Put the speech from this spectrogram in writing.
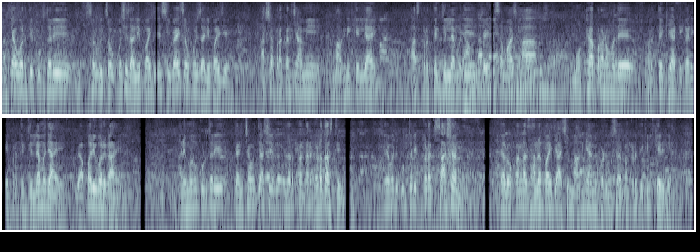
आणि त्यावरती कुठेतरी सर्व चौकशी झाली पाहिजे सीबीआय चौकशी झाली पाहिजे अशा प्रकारची आम्ही मागणी केली आहे. आज प्रत्येक जिल्ह्यामध्ये जैन समाज हा मोठ्या प्रमाणामध्ये प्रत्येक या ठिकाणी प्रत्येक जिल्ह्यामध्ये आहे व्यापारी वर्ग आहे. आणि म्हणून कुठेतरी त्यांच्यावरती असे जर प्रकार घडत असतील त्यामध्ये कुठेतरी कडक शासन त्या लोकांना झालं पाहिजे अशी मागणी आम्ही फडणवीस साहेबांकडे देखील केलेली आहे.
